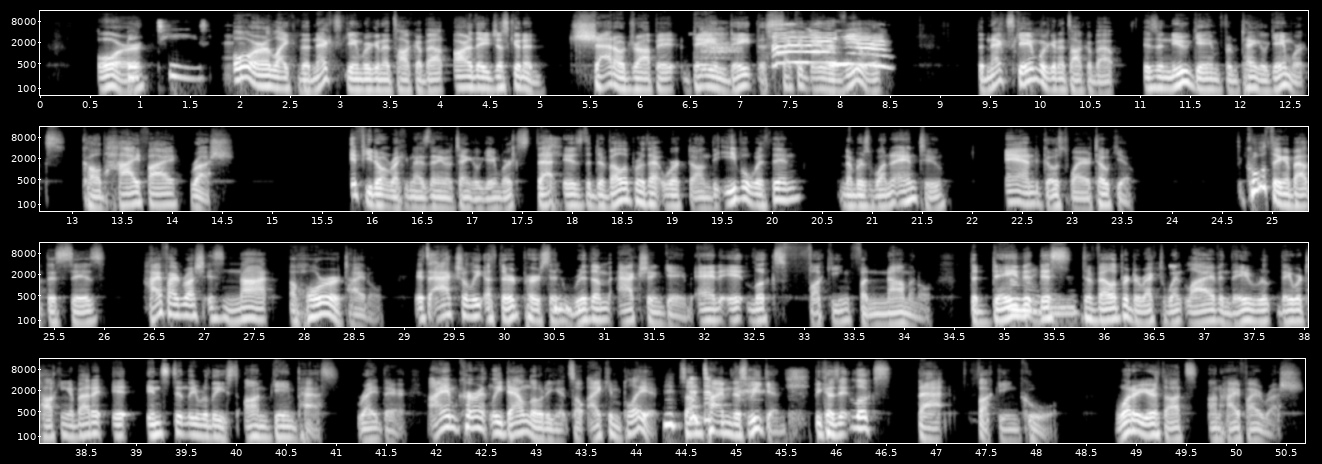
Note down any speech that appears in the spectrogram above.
Or tease. or like the next game we're going to talk about, are they just going to shadow drop it day and date the second they Oh, reveal yeah. it? The next game we're going to talk about is a new game from Tango Gameworks called Hi-Fi Rush. If you don't recognize the name of Tango Gameworks, that is the developer that worked on The Evil Within numbers 1 and 2 and Ghostwire Tokyo. The cool thing about this is Hi-Fi Rush is not a horror title. It's actually a third person Mhm. rhythm action game and it looks fucking phenomenal. The day Oh that this goodness. developer direct went live and they re- they were talking about it, it instantly released on Game Pass right there. I am currently downloading it so I can play it sometime this weekend because it looks that fucking cool. What are your thoughts on Hi-Fi Rush?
